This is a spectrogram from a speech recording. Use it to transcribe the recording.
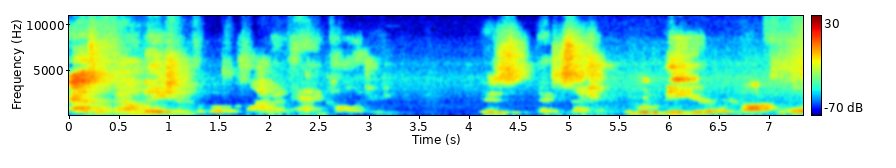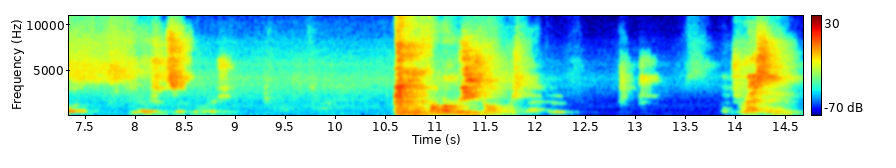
as a foundation for both climate and ecology is existential. We wouldn't be here were it not for the ocean circulation. From a regional perspective, addressing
